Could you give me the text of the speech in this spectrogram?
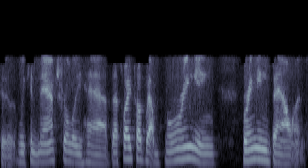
to, we can naturally have. That's why I talk about bringing bringing balance,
